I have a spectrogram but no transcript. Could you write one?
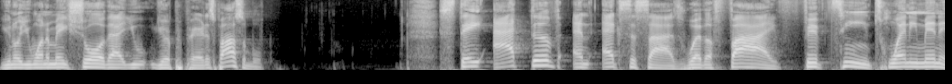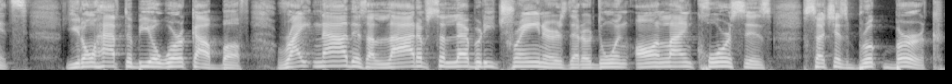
you know, you want to make sure that you you're prepared as possible. Stay active and exercise, whether 5, 15, 20 minutes. You don't have to be a workout buff. Right now, there's a lot of celebrity trainers that are doing online courses, such as Brooke Burke,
